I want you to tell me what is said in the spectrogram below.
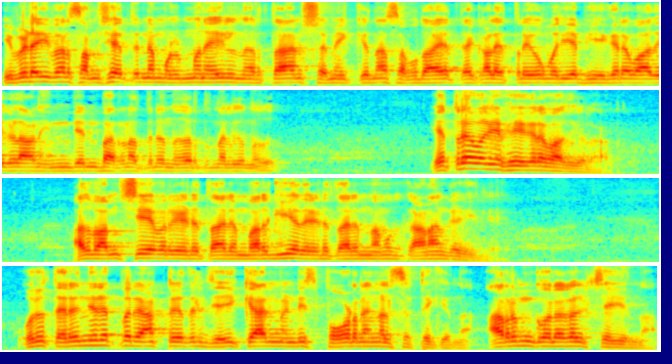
ഇവിടെ ഇവർ സംശയത്തിന്റെ മുൾമുനയിൽ നിർത്താൻ ശ്രമിക്കുന്ന സമുദായത്തെക്കാൾ എത്രയോ വലിയ ഭീകരവാദികളാണ് ഇന്ത്യൻ ഭരണത്തിന് നേതൃത്വം നൽകുന്നത്. എത്രയോ വലിയ ഭീകരവാദികളാണ്. അത് വംശീയവരെ എടുത്താലും വർഗീയത എടുത്താലും നമുക്ക് കാണാൻ കഴിയില്ലേ? ഒരു തെരഞ്ഞെടുപ്പ് രാഷ്ട്രീയത്തിൽ ജയിക്കാൻ വേണ്ടി സ്ഫോടനങ്ങൾ സൃഷ്ടിക്കുന്ന അറുംകൊലകൾ ചെയ്യുന്ന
